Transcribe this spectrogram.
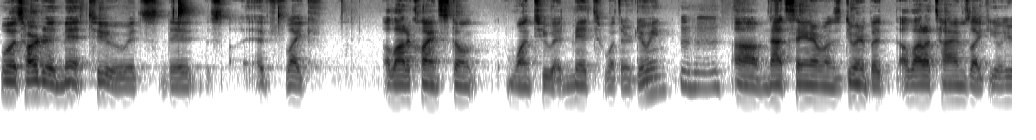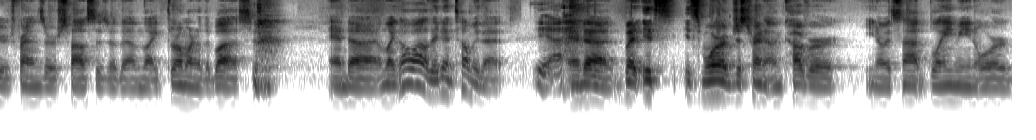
Well, it's hard to admit too. It's the it's, it's like a lot of clients don't want to admit what they're doing. Mm-hmm. Um, not saying everyone's doing it, but a lot of times, like you'll hear friends or spouses of them like throw them under the bus, and, and uh, I'm like, oh wow, they didn't tell me that. Yeah. And uh, but it's it's more of just trying to uncover you know, it's not blaming or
